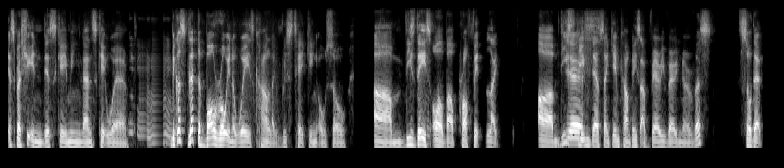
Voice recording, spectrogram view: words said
especially in this gaming landscape where Mhm. because let the ball roll in a way is kind of like risk taking also. Um, these days all about profit. Like, um, these game devs and game companies are very very nervous, so that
